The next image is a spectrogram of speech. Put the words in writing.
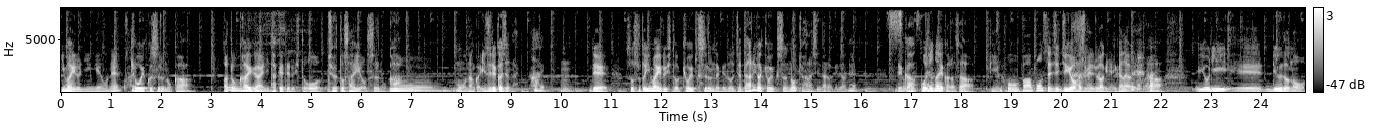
今いる人間をねはい。教育するのか、あと海外に長けてる人を中途採用するのか、うん。もうなんかいずれかじゃない。はい。うん、でそうすると今いる人を教育するんだけどじゃあ誰が教育するの？っていう話になるわけだよね。で学校じゃいないからさピンポンパンポンってじ授業を始めるわけにはいかないわけだから、はより、えー流度の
